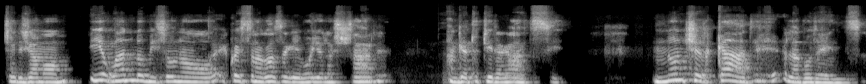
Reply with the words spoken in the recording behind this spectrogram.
cioè diciamo, io quando mi sono, e questa è una cosa che voglio lasciare anche a tutti i ragazzi, non cercate la potenza,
